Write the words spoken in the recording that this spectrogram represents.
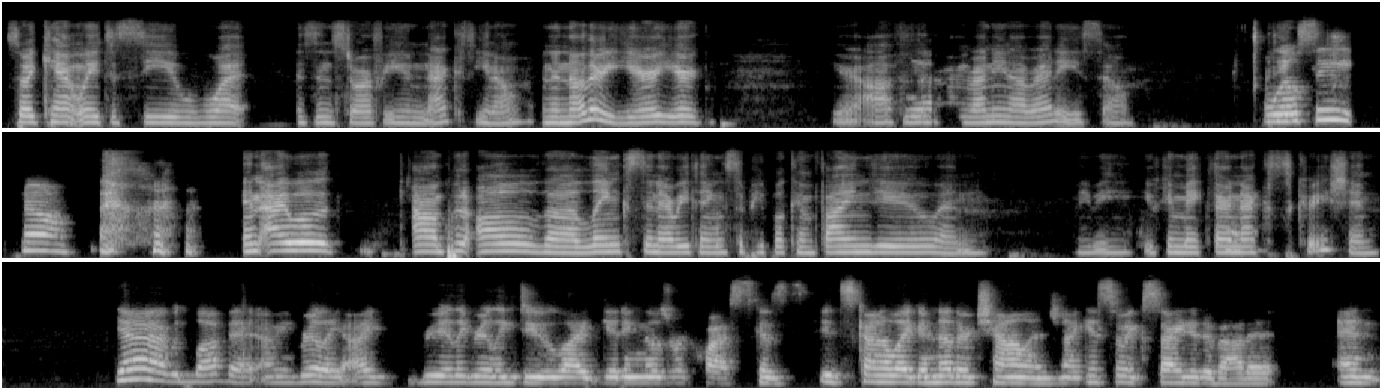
So I can't wait to see what is in store for you next. You know, in another year, you're you're off yeah. and running already. So we'll see. No. and I will um, put all the links and everything so people can find you and maybe you can make their next creation. Yeah, I would love it. I mean, really, I really, really do like getting those requests because it's kind of like another challenge and I get so excited about it. And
